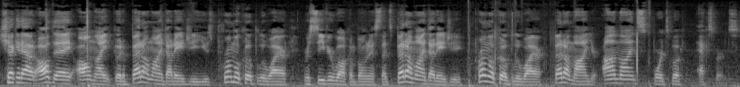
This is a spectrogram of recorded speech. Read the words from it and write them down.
Check it out all day, all night. Go to betonline.ag, use promo code BlueWire, receive your welcome bonus. That's betonline.ag, promo code BlueWire. BetOnline, your online sportsbook experts.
